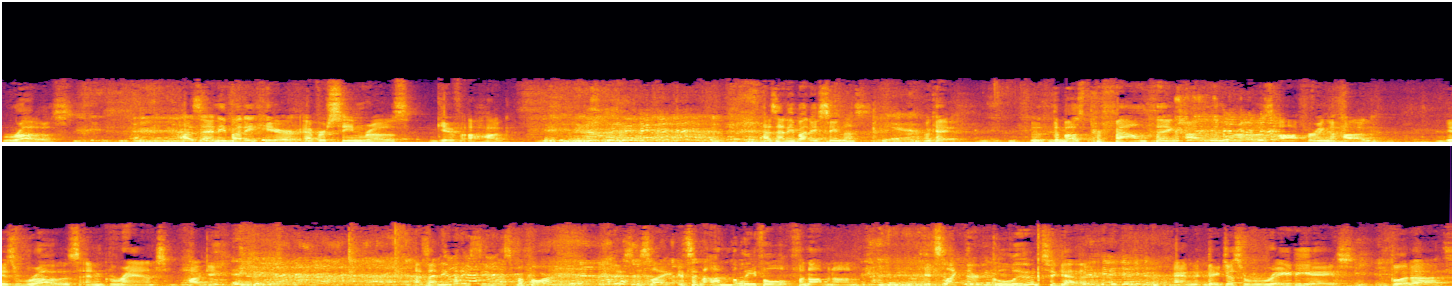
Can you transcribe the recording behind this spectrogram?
Rose. Has anybody here ever seen Rose give a hug? Has anybody seen this? Yeah. Okay. The, the most profound thing, other than Rose offering a hug, is Rose and Grant hugging. Has anybody seen this before? This is like, it's an unbelievable phenomenon. It's like they're glued together and they just radiate Buddha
